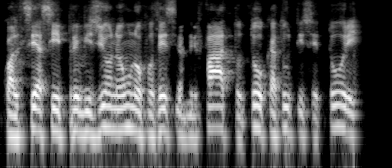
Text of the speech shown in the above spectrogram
Qualsiasi previsione uno potesse aver fatto tocca tutti i settori,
